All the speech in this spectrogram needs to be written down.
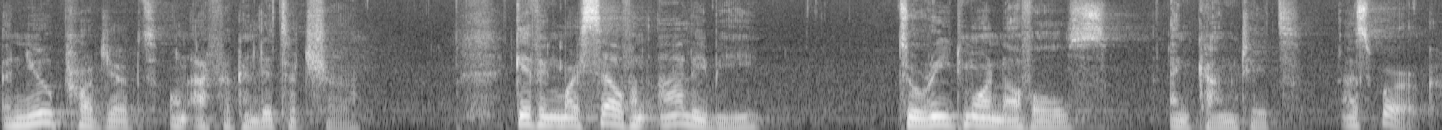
a new project on African literature, giving myself an alibi to read more novels and count it as work.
